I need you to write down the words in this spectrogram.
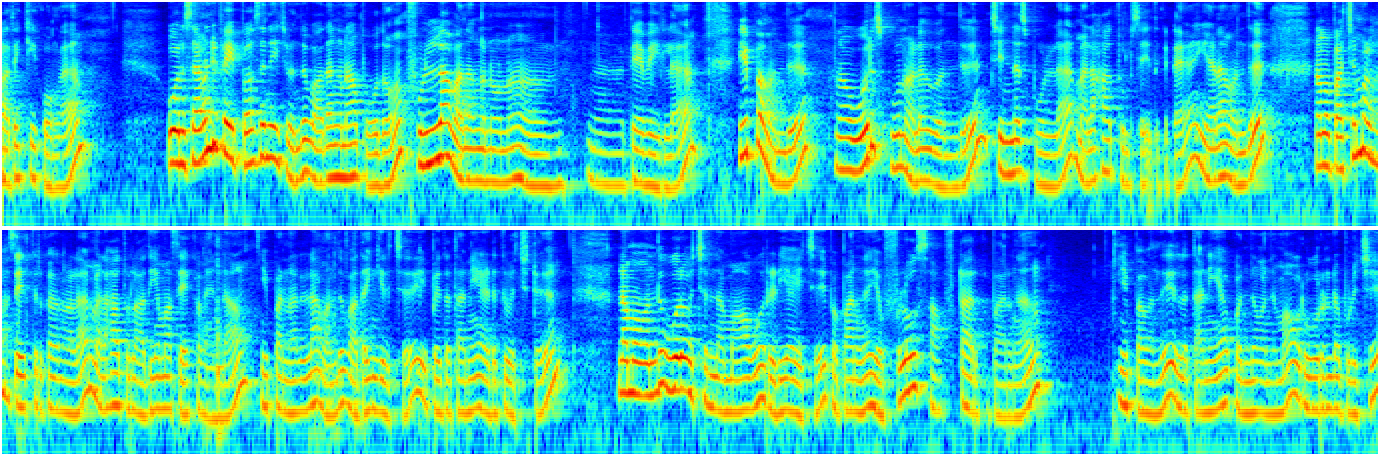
வதக்கிக்கோங்க. ஒரு செவன்டி ஃபைவ் பர்சன்டேஜ் வந்து வதங்கினா போதும். ஃபுல்லாக வதங்கணும்னு தேவையில்லை. இப்போ வந்து நான் ஒரு ஸ்பூன் அளவு வந்து சின்ன ஸ்பூனில் மிளகாத்தூள் சேர்த்துக்கிட்டேன். ஏன்னா வந்து நம்ம பச்சை மிளகா சேர்த்துருக்கறதுனால மிளகாத்தூள் அதிகமாக சேர்க்க வேண்டாம். இப்போ நல்லா வந்து வதங்கிருச்சு. இப்போ இதை தனியாக எடுத்து வச்சுட்டு நம்ம வந்து ஊற வச்சுருந்த மாவும் ரெடி ஆயிடுச்சு. இப்போ பாருங்கள் எவ்வளோ சாஃப்டாக இருக்குது பாருங்கள் இப்போ வந்து இதில் தனியாக கொஞ்சம் கொஞ்சமாக ஒரு உருண்டை பிடிச்சி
